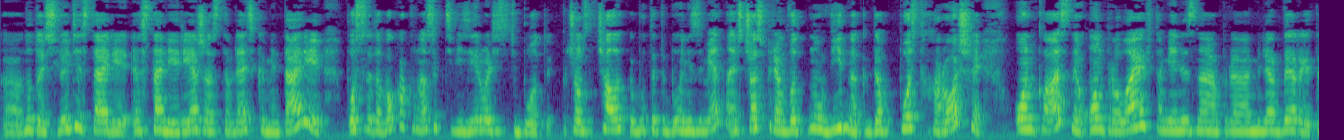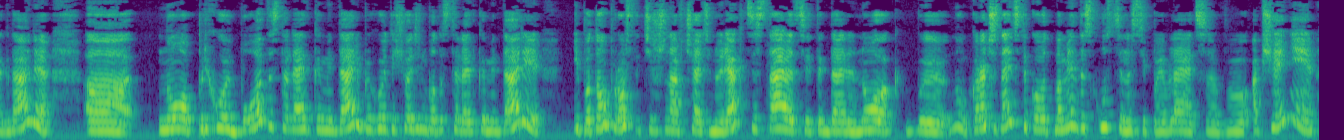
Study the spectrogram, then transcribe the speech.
Э, ну, то есть люди стали, стали реже оставлять комментарии после того, как у нас активизировались эти боты. Причем сначала как будто это было незаметно, а сейчас прям вот, ну, видно, когда пост хороший, он классный, он про лайф, там, я не знаю, про миллиардеры и так далее, но приходит бот, оставляет комментарий, приходит еще один бот, оставляет комментарий, и потом просто тишина в чате, но реакции ставятся и так далее, но как бы, ну, короче, знаете, такой вот момент искусственности появляется в общении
